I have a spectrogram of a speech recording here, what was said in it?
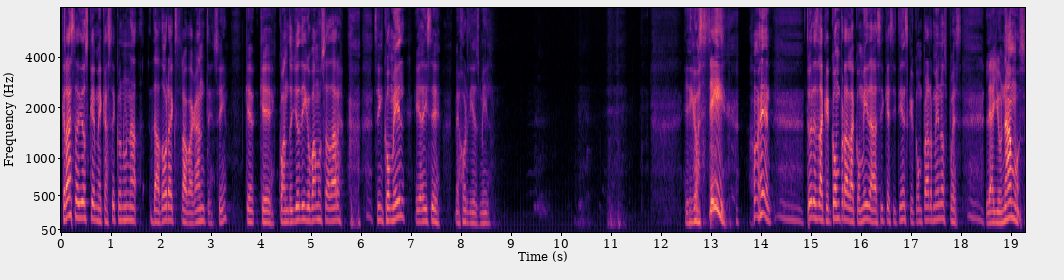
gracias a Dios que me casé con una dadora extravagante, ¿sí? Que, cuando yo digo vamos a dar 5 mil, ella dice mejor 10 mil. Y digo, sí, amén. Tú eres la que compra la comida, así que si tienes que comprar menos, pues le ayunamos.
